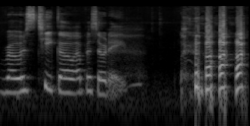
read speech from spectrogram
Rose Tico, episode eight. that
